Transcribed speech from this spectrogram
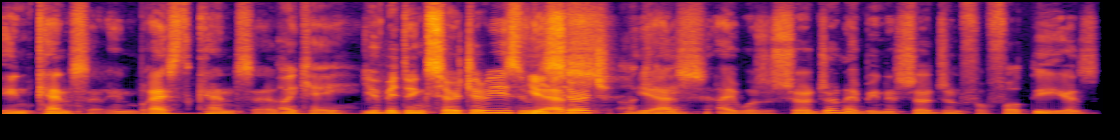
in cancer, in breast cancer. Okay. You've been doing surgeries, Yes, research? Okay. Yes, I was a surgeon. I've been a surgeon for 40 years.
